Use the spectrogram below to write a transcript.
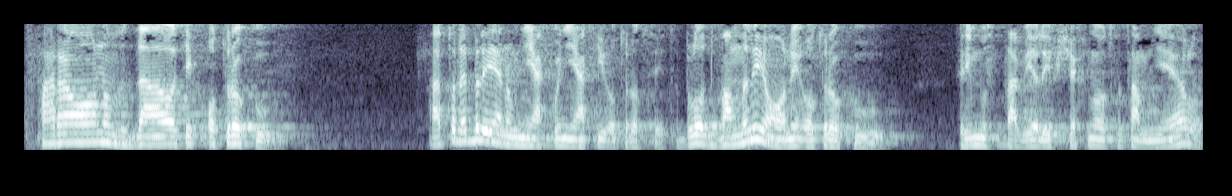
faraon vzdál těch otroků. A to nebyly jenom nějako nějaký otroci, to bylo dva miliony otroků, kteří mu stavěli všechno, co tam měl,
